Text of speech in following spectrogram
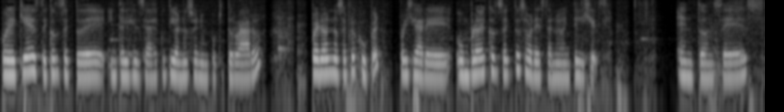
Puede que este concepto de inteligencia ejecutiva nos suene un poquito raro, pero no se preocupen porque daré un breve concepto sobre esta nueva inteligencia. Entonces,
